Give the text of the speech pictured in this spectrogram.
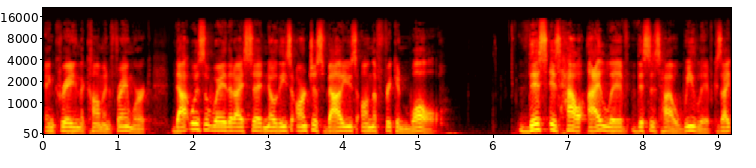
and creating the common framework, that was the way that I said, no, these aren't just values on the freaking wall this is how I live. This is how we live. Because I,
